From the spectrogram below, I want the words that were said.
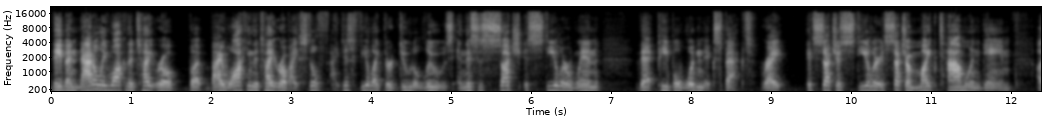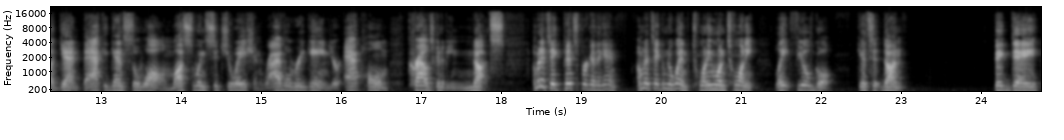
they've been not only walking the tightrope, but by walking the tightrope, I still I just feel like they're due to lose. And this is such a Steeler win that people wouldn't expect, right? It's such a Steeler, it's such a Mike Tomlin game. Again, back against the wall, must win situation, rivalry game. You're at home. Crowd's going to be nuts. I'm going to take Pittsburgh in the game. I'm going to take them to win 21 20. Late field goal. Gets it done. Big day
